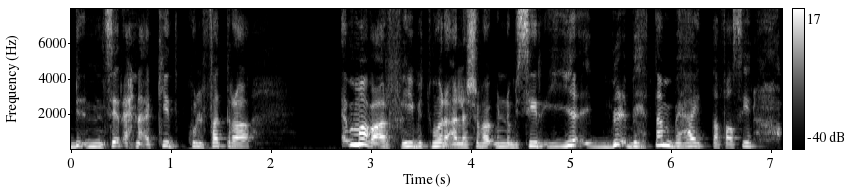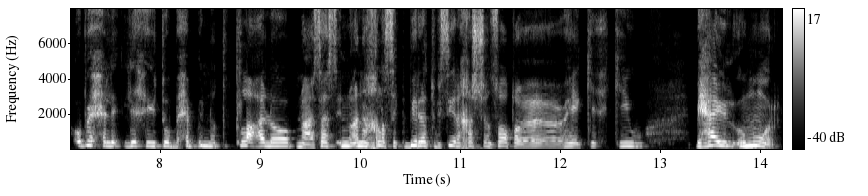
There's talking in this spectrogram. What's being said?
بنصير إحنا أكيد كل فترة ما بعرف هي بتمر على شباب إنه بصير بيهتم بهاي التفاصيل وبحلق لحيته بحب إنه تطلع له على أساس إنه أنا خلص كبرت وبصير أخشن صوته هيك يحكي بهاي الأمور.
